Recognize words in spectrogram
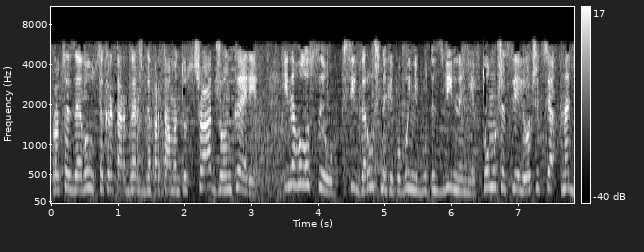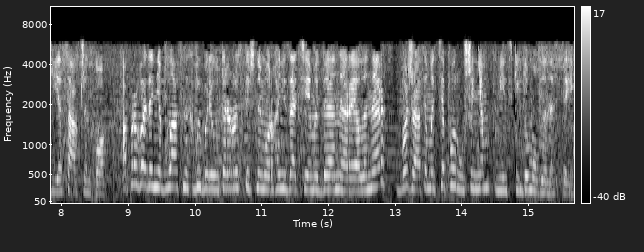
Про це заявив секретар держдепартаменту США Джон Керрі і наголосив, всі заручники повинні бути звільнені, в тому числі льотчиця Надія Савченко. А проведення власних виборів терористичними організаціями ДНР і ЛНР вважатиметься порушенням мінських домовленостей.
